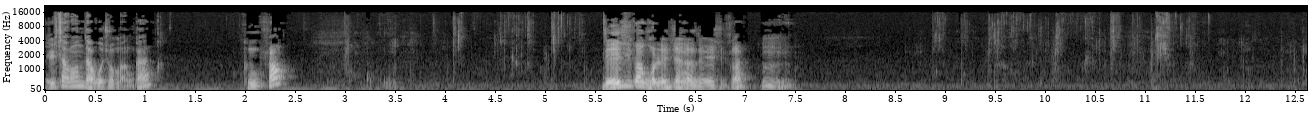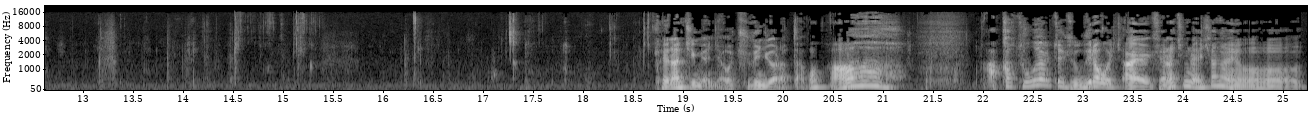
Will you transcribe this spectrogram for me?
일산 온다고 조만간? 진짜? 4시간 걸리잖아, 4시간? 응. 계란찜이었냐고? 죽인 줄 알았다고? 아, 아까 소개할 때 죽이라고 했, 아, 계란찜이라 했잖아요.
